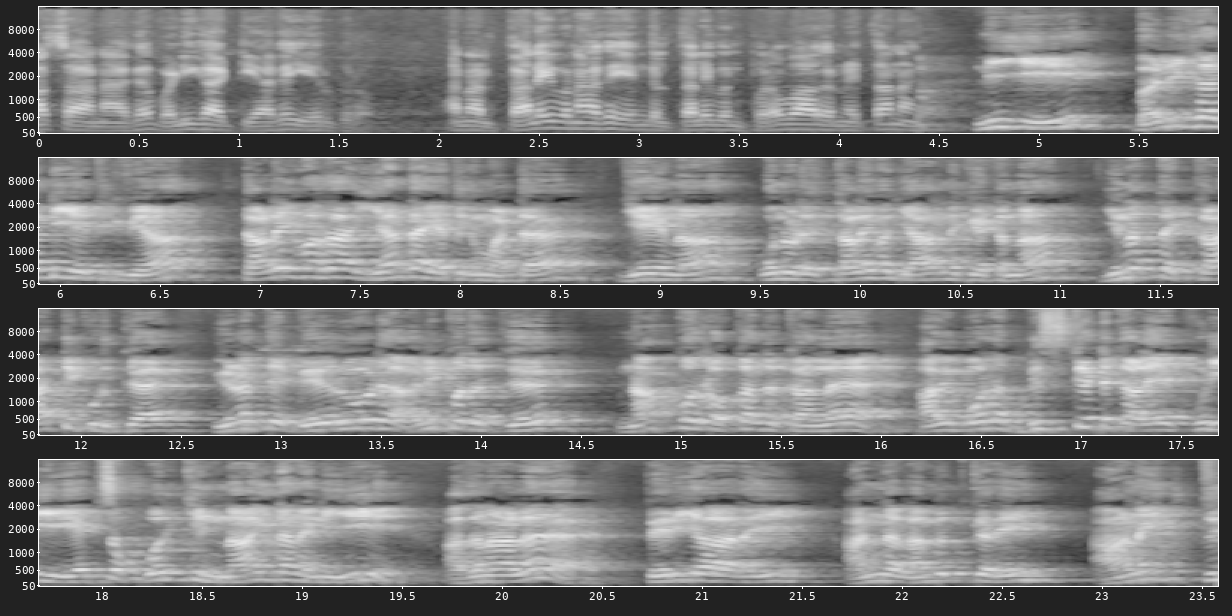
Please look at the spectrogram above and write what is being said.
ஆசானாக வழிகாட்டியாக ஏற்கிறோம். ஆனால் தலைவனாக எங்கள் தலைவன் பிரபாகரனை தான் நீ வழிகாட்டி ஏத்துக்குவியா? தலைவரா ஏன்டா ஏத்துக்க மாட்ட? ஏன்னா உன்னுடைய தலைவர் யாருன்னு கேட்டனா இனத்தை காட்டி கொடுக்க இனத்தை வேரோடு அழிப்பதற்கு நாக்பூர்ல உட்காந்துருக்கான்ல அவன் போல பிஸ்கெட்டுக்கு அலையக்கூடிய எச்ச பொறுக்கி நாய் தானே நீ? அதனால பெரியாரை அண்ணல் அம்பேத்கரை அனைத்து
